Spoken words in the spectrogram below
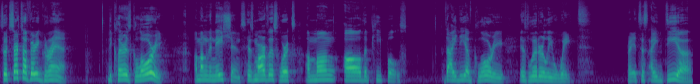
So it starts off very grand, declares glory among the nations, his marvelous works among all the peoples. The idea of glory is literally weight, right? It's this idea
